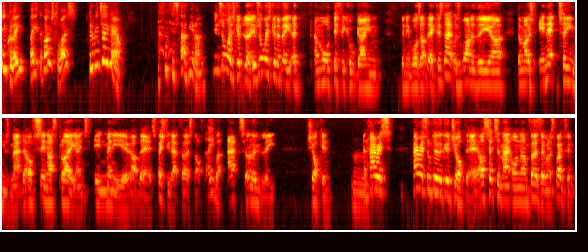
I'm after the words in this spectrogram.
Equally, they hit the post twice. Could have been two now. so you know, It was always good. Look, it was always going to be a, a more difficult game than it was up there because that was one of the uh, the most inept teams, Matt, that I've seen us play against in many years up there. Especially that first half, they were absolutely shocking. mm, And Harris, Harris will do a good job there. I said to Matt on um, Thursday when I spoke to him,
